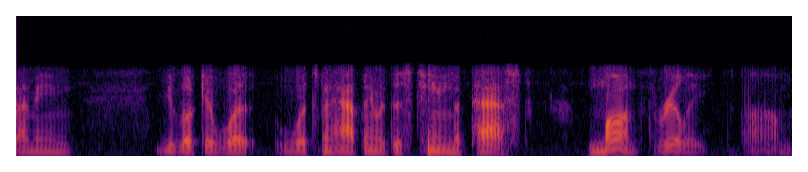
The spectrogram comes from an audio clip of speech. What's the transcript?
I mean, you look at what what's been happening with this team the past month, really. Um,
